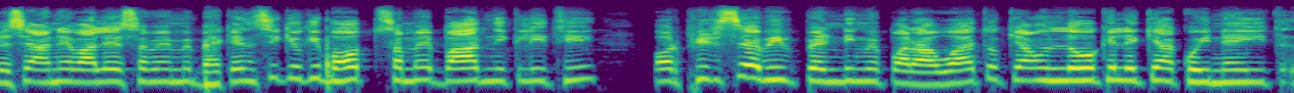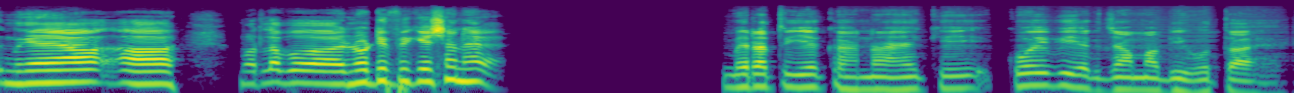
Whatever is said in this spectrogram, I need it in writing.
जैसे आने वाले समय में वैकेंसी क्योंकि बहुत समय बाद निकली थी और फिर से अभी पेंडिंग में पड़ा हुआ है तो क्या उन लोगों के लिए क्या कोई नई, नया मतलब नोटिफिकेशन है? मेरा तो ये कहना है कि कोई भी एग्ज़ाम अभी होता है,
